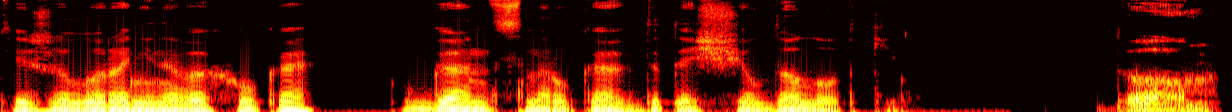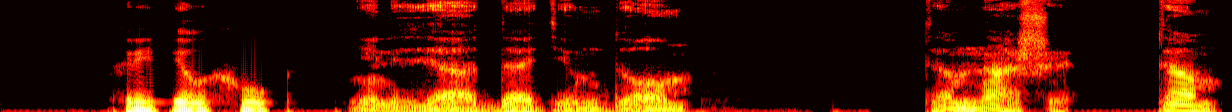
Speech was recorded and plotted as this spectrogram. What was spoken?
Тяжело раненого Хука Ганс на руках дотащил до лодки. «Дом!» — хрипел Хук. «Нельзя отдать им дом. Там наши, там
